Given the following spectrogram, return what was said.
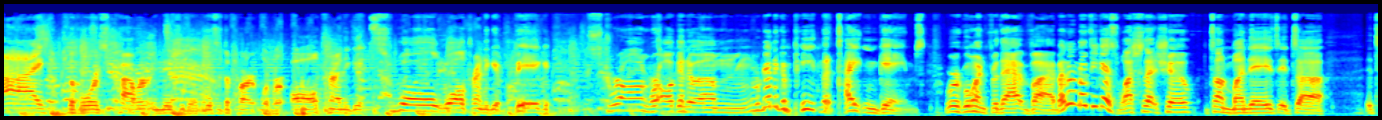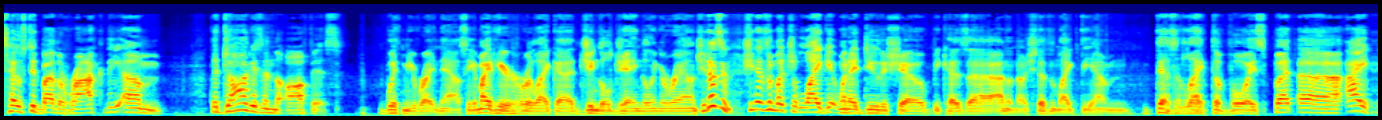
HPI, the Horsepower Initiative. This is the part where we're all trying to get swole, we're all trying to get big, strong. We're all gonna um, we're gonna compete in the Titan Games. We're going for that vibe. I don't know if you guys watch that show. It's on Mondays. It's uh, it's hosted by The Rock. The um, the dog is in the office with me right now, so you might hear her like uh, jingle jangling around. She doesn't she doesn't much like it when I do the show because uh, I don't know she doesn't like the um doesn't like the voice. But uh, I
